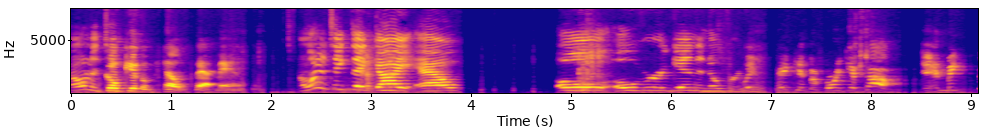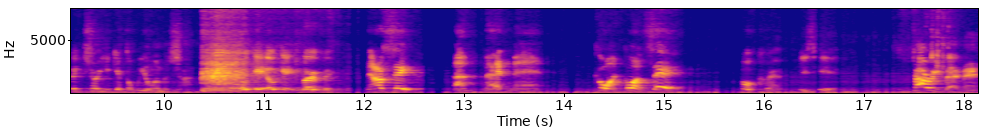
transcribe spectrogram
I want to Go give him hell, Batman. I want to take that guy out all over again and over again. Wait, take it before he gets out. And make, make sure you get the wheel in the shot. Okay, okay, perfect. Now say, I'm Batman. Go on, go on, say it. Oh crap, he's here. Sorry, Batman.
